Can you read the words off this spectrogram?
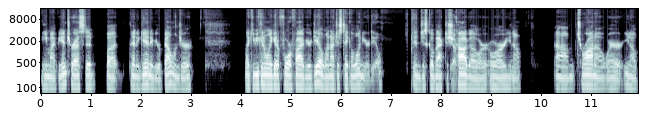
he might be interested. But then again, if you're Bellinger, like if you can only get a four or five year deal, why not just take a one year deal and just go back to yep. Chicago or, or, you know, um, Toronto, where, you know,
